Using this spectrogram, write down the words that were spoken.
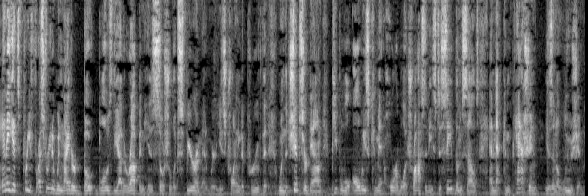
And he gets pretty frustrated when neither boat blows the other up in his social experiment where he's trying to prove that when the chips are down, people will always commit horrible atrocities to save themselves, and that compassion is an illusion.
